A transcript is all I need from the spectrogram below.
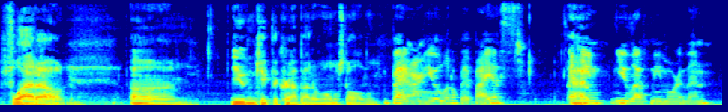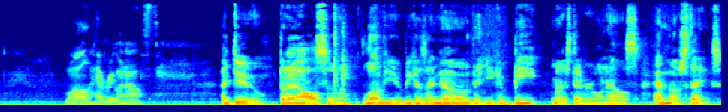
flat out, um, you can kick the crap out of almost all of them. But aren't you a little bit biased? I I- mean, you love me more than, well, everyone else. I do, but I also love you because I know that you can beat most everyone else and most things.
